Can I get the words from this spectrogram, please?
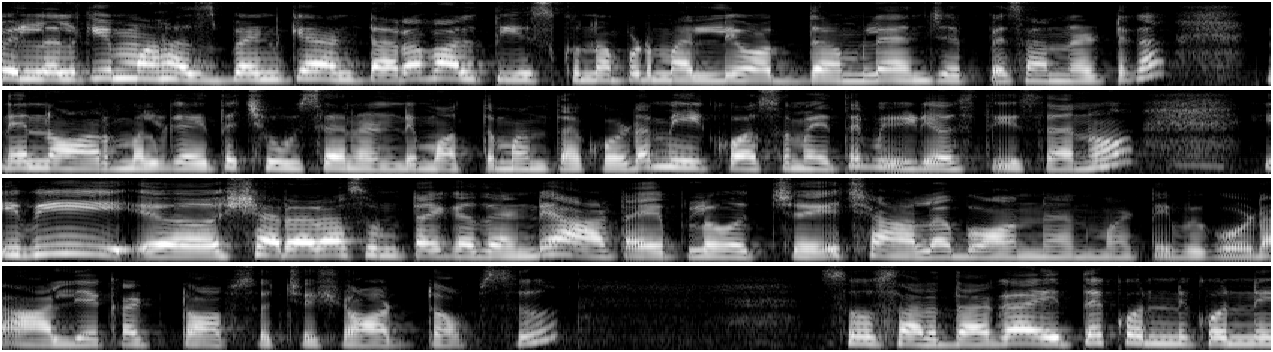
పిల్లలకి మా హస్బెండ్కి అంటారా వాళ్ళు తీసుకున్నప్పుడు మళ్ళీ వద్దాంలే అని చెప్పేసి అన్నట్టుగా నేను నార్మల్గా అయితే చూశానండి మొత్తం అంతా కూడా. మీకోసం అయితే వీడియోస్ తీశాను. ఇవి షరారాస్ ఉంటాయి కదండి ఆ టైప్లో వచ్చాయి. చాలా బాగున్నాయి అనమాట ఇవి కూడా ఆలియా కట్ టాప్స్ వచ్చాయి షార్ట్ టాప్స్. సో సరదాగా అయితే కొన్ని కొన్ని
